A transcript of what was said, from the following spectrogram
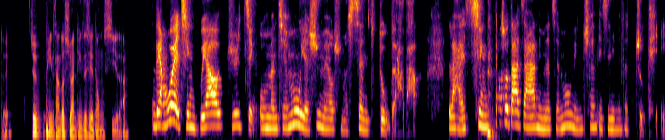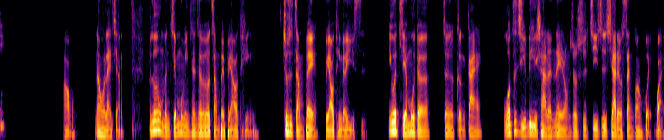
对。就平常都喜欢听这些东西啦。两位，请不要拘谨，我们节目也是没有什么限度的，好不好？来，请告诉大家你们的节目名称以及你们的主题。好，那我来讲，不是我们节目名称叫做“长辈不要听”，就是长辈不要听的意思。因为节目的这个梗概，我自己立下的内容就是极致下流、三观毁坏、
